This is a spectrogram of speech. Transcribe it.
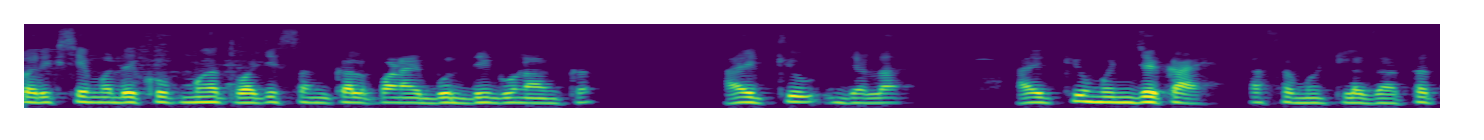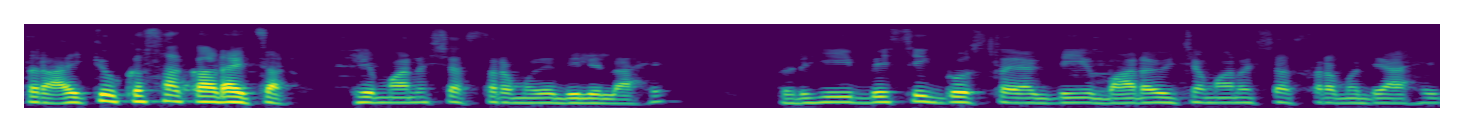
परीक्षेमध्ये खूप महत्वाची संकल्पना आहे बुद्धी गुणांक. आय क्यू ज्याला आय क्यू म्हणजे काय? असं म्हटलं जातं. तर आय क्यू कसा काढायचा? हे मानसशास्त्रामध्ये दिलेलं आहे. तर ही बेसिक गोष्ट आहे. अगदी बारावीच्या मानसशास्त्रामध्ये आहे.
